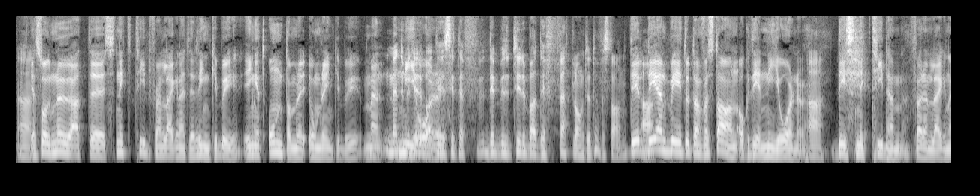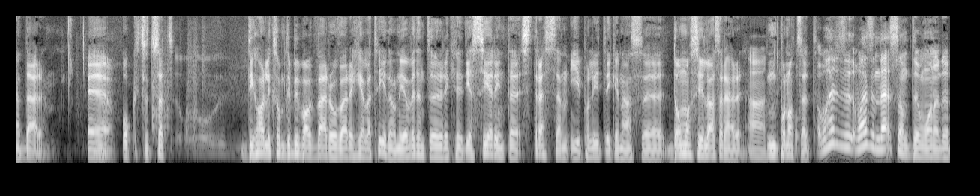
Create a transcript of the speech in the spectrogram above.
Jag såg nu att eh, snitttid för en lägenhet i Rinkeby, inget ont om, om Rinkeby, men, Men det nio år. det, sitter, det betyder bara att det är fett långt utanför stan. Det, det är en bit utanför stan och det är nio år nu. Ja. Det är snitttiden för en lägenhet där. Eh, och så, så att, det, har liksom, det blir bara värre och värre hela tiden. Och jag vet inte riktigt, jag ser inte stressen i politikernas... Eh, de måste ju lösa det här mm, på något sätt. Why, does it, why isn't that something one of the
